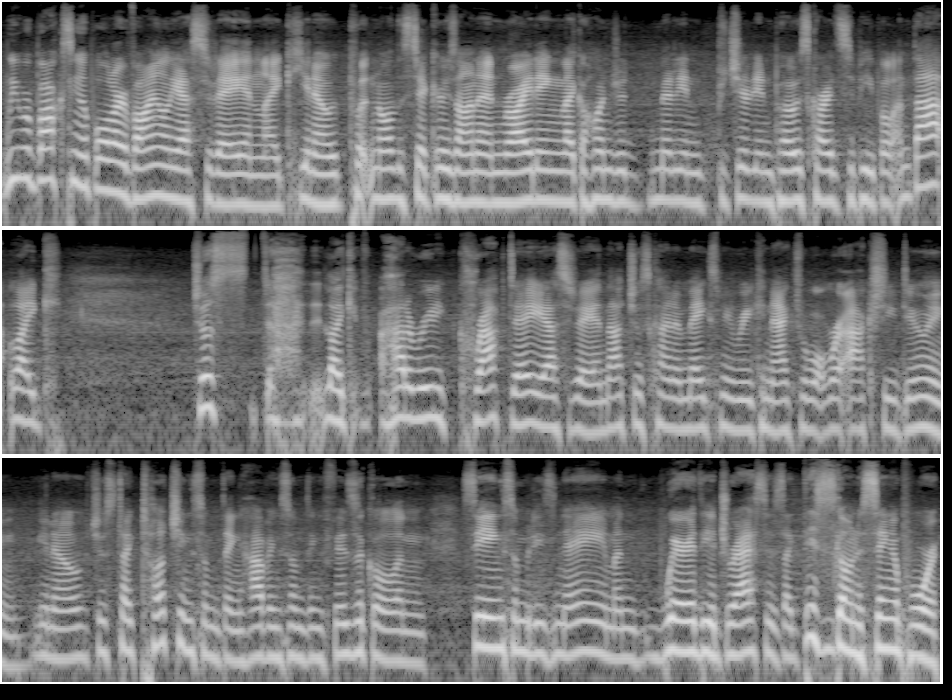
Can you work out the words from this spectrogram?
we were boxing up all our vinyl yesterday and, like, you know, putting all the stickers on it and writing like a hundred million bajillion postcards to people. And that, like, just like I had a really crap day yesterday, and that just kind of makes me reconnect with what we're actually doing. You know, just like touching something, having something physical, and seeing somebody's name and where the address is. Like this is going to Singapore,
